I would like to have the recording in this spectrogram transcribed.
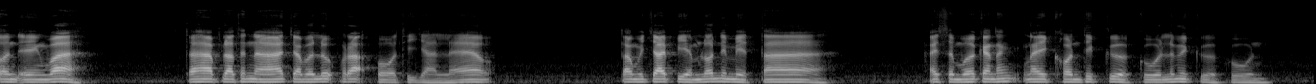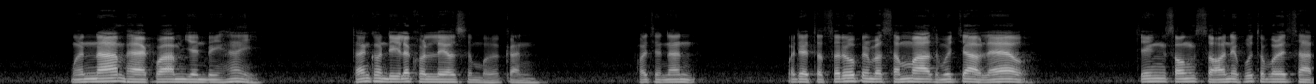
ตนเองว่าถ้าหากปรารถนาจะบรรลุพระโพธิญาณแล้ว ต้องมีใจเปี่ยมล้นในเมตตา ให้เสมอกันทั้งในคนที่เกื้อกูลและไม่เกื้อกูล มือนน้ำแผ่ความเย็นไปให้ ทั้งคนดีและคนเลวเสมอกัน เพราะฉะนั้นเมื่อได้ตรัสรู้เป็นพระสัมมาสัมพุทธเจ้าแล้ว จึงทรงสอนในพุทธบริษัท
